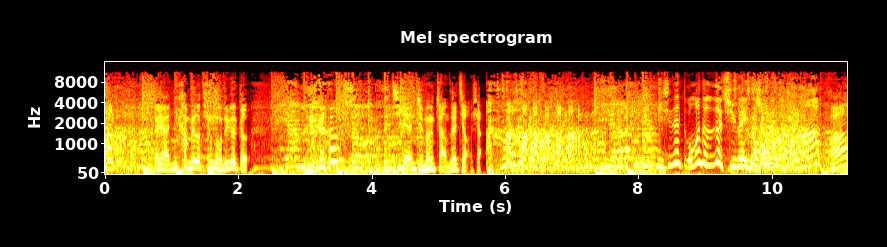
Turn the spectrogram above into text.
哎呀，你看没有听懂这个梗，鸡眼只能长在脚上。你现在多么的恶趣味，你说说你啊？啊，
